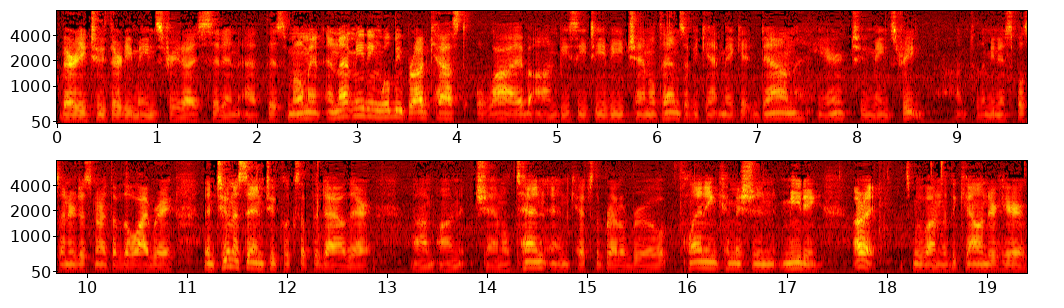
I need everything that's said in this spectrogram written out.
very 230 Main Street I sit in at this moment. And that meeting will be broadcast live on BCTV Channel 10. So if you can't make it down here to Main Street, uh, to the Municipal Center just north of the library, then tune us in, two clicks up the dial there um, on Channel 10 and catch the Brattleboro Planning Commission meeting. All right, let's move on with the calendar here.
